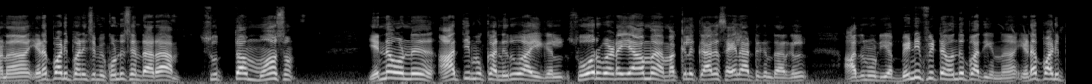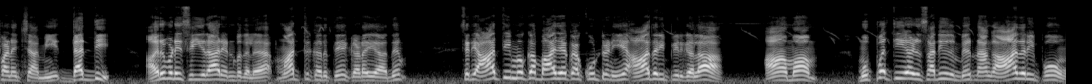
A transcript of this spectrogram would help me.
ஆனால் எடப்பாடி பழனிசாமி கொண்டு சென்றாரா? சுத்தம் மோசம். என்ன ஒன்று அதிமுக நிர்வாகிகள் சோர்வடையாமல் மக்களுக்காக செயலாற்றுகின்றார்கள். அதனுடைய பெனிஃபிட்டை வந்து பார்த்திங்கன்னா எடப்பாடி பழனிசாமி தத்தி அறுவடை செய்கிறார் என்பதில் மாற்று கருத்தே கிடையாது. சரி அதிமுக பாஜக கூட்டணியை ஆதரிப்பீர்களா? ஆமாம். முப்பத்தி ஏழு சதவீதம் பேர் நாங்கள் ஆதரிப்போம்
